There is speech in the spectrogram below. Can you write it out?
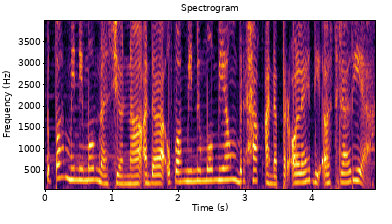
Upah minimum nasional adalah upah minimum yang berhak Anda peroleh di Australia.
